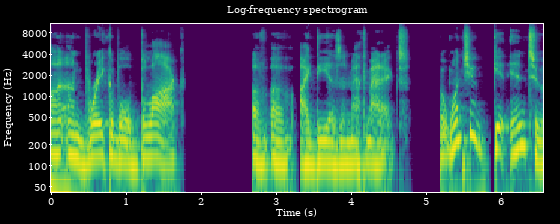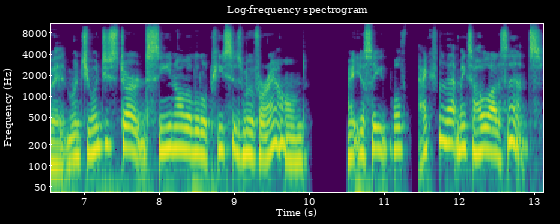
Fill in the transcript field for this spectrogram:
un- unbreakable block of of ideas and mathematics. But once you get into it, once you once you start seeing all the little pieces move around, right, you'll see. Well, actually, that makes a whole lot of sense,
